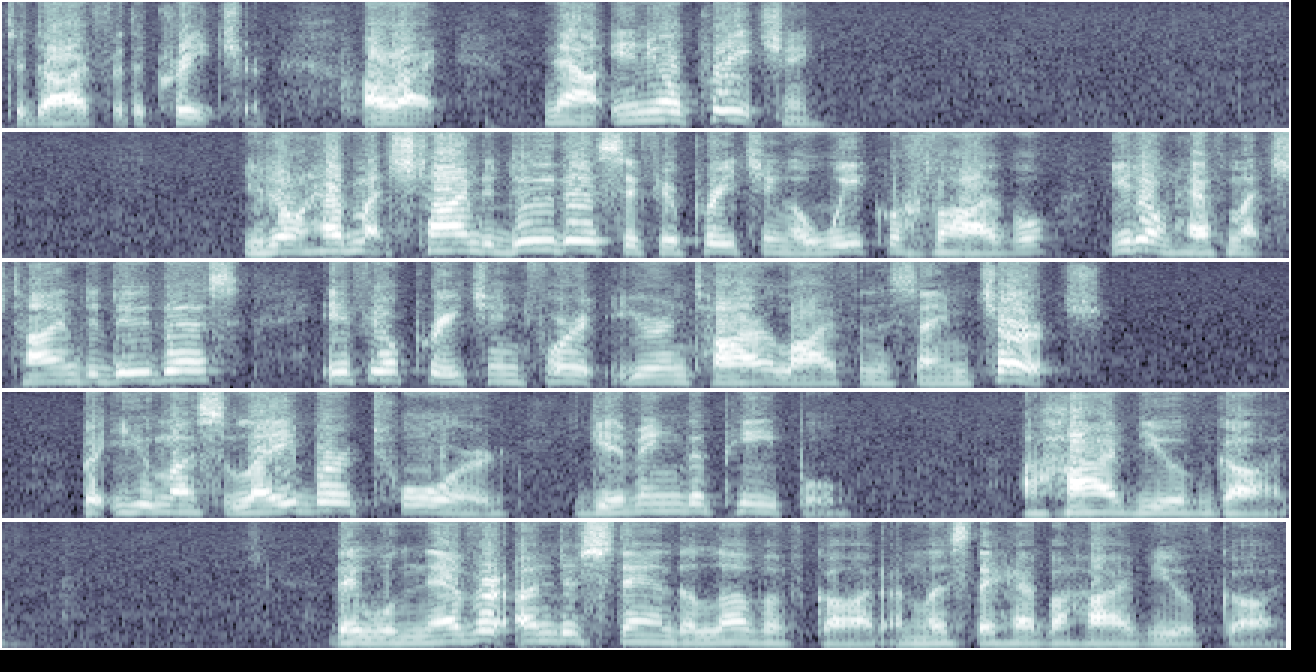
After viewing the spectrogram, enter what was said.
to die for the creature. All right. Now, in your preaching, you don't have much time to do this if you're preaching a week revival. You don't have much time to do this if you're preaching for your entire life in the same church. But you must labor toward giving the people a high view of God. They will never understand the love of God unless they have a high view of God.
